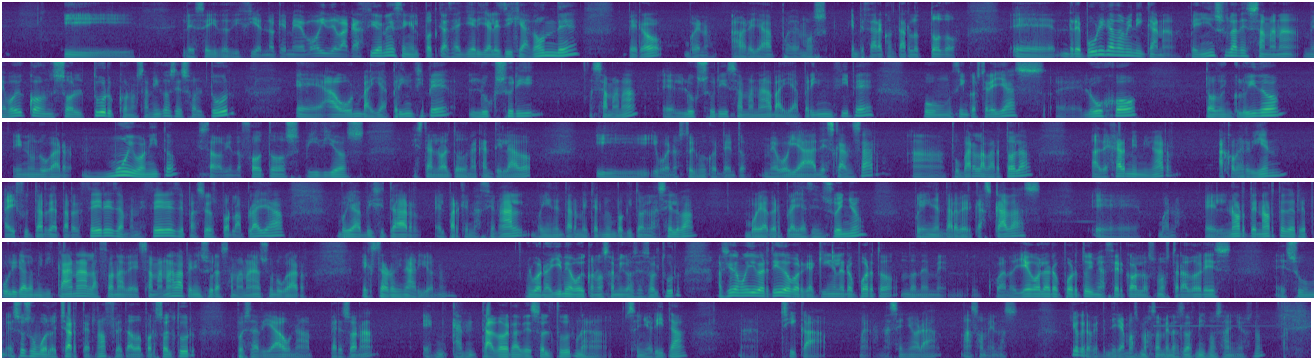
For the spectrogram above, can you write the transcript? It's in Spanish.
Y les he ido diciendo que me voy de vacaciones. En el podcast de ayer ya les dije a dónde. Pero bueno, ahora ya podemos empezar a contarlo todo. Eh, República Dominicana, península de Samaná. Me voy con Sol Tour, con los amigos de Sol Tour, eh, a un Bahía Príncipe, Luxury Samaná. El Luxury Samaná Bahía Príncipe, un 5 estrellas, eh, lujo, todo incluido, en un lugar muy bonito. He estado viendo fotos, vídeos, está en lo alto de un acantilado. Y, bueno, estoy muy contento. Me voy a descansar, a tumbar la Bartola, a dejarme mimar, a comer bien, a disfrutar de atardeceres, de amaneceres, de paseos por la playa. Voy a visitar el Parque Nacional, voy a intentar meterme un poquito en la selva, voy a ver playas de ensueño, voy a intentar ver cascadas. Eh, bueno, el norte-norte de República Dominicana, la zona de Samaná, la península Samaná, es un lugar extraordinario, ¿no? Y bueno, allí me voy con los amigos de Sol Tour. Ha sido muy divertido porque aquí en el aeropuerto, donde me, cuando llego al aeropuerto y me acerco a los mostradores, es un, eso es un vuelo charter, ¿no? Fletado por Sol Tour, pues había una persona encantadora de Sol Tour, una señorita, una chica, bueno, una señora más o menos. Yo creo que tendríamos más o menos los mismos años, ¿no?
